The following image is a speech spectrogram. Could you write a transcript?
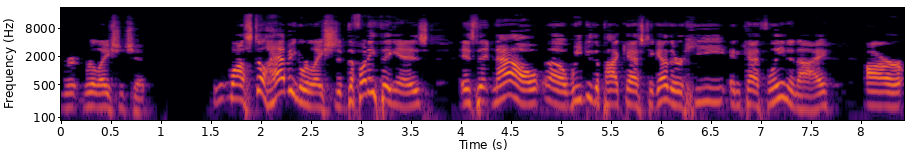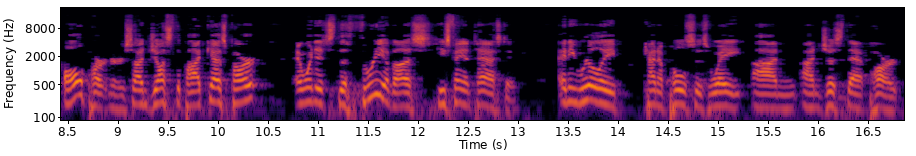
re- relationship while still having a relationship. The funny thing is, is that now uh, we do the podcast together. He and Kathleen and I are all partners on just the podcast part. And when it's the three of us, he's fantastic, and he really kind of pulls his weight on on just that part.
